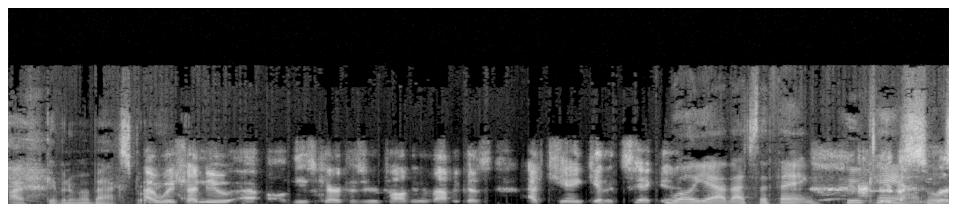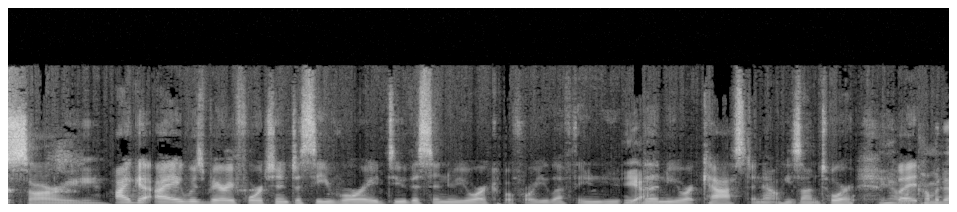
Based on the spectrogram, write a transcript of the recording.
I've given him a backstory. I wish I knew uh, all these characters you're talking about because I can't get a ticket. well, yeah, that's the thing. Who can? I'm so sorry. I got, I was very fortunate to see Rory do this in New York before you left the New, Yeah. the New York cast, and now he's on tour. Yeah, we're coming to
